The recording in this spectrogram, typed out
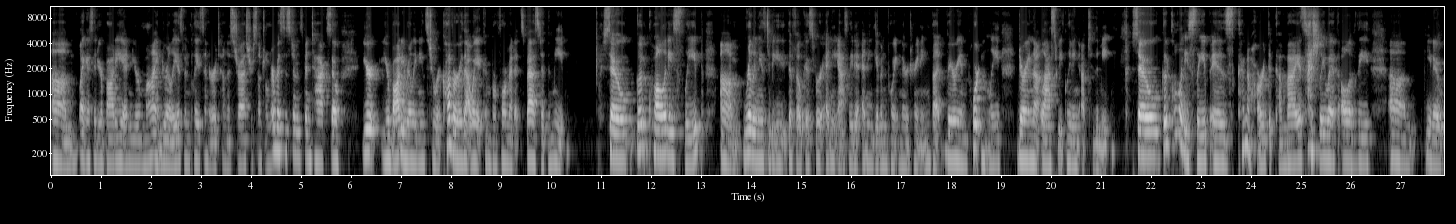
Um, like I said, your body and your mind really has been placed under a ton of stress. Your central nervous system has been taxed. So your your body really needs to recover. That way it can perform at its best at the meet. So, good quality sleep um, really needs to be the focus for any athlete at any given point in their training, but very importantly, during that last week leading up to the meet. So, good quality sleep is kind of hard to come by, especially with all of the, um, you know,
